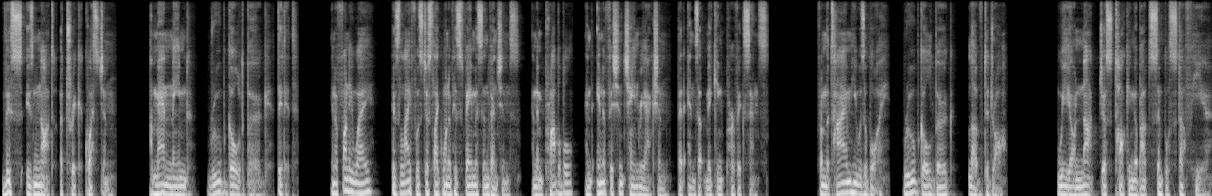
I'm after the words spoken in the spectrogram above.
This is not a trick question. A man named Rube Goldberg did it. In a funny way, his life was just like one of his famous inventions, an improbable and inefficient chain reaction that ends up making perfect sense. From the time he was a boy, Rube Goldberg loved to draw. We are not just talking about simple stuff here.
